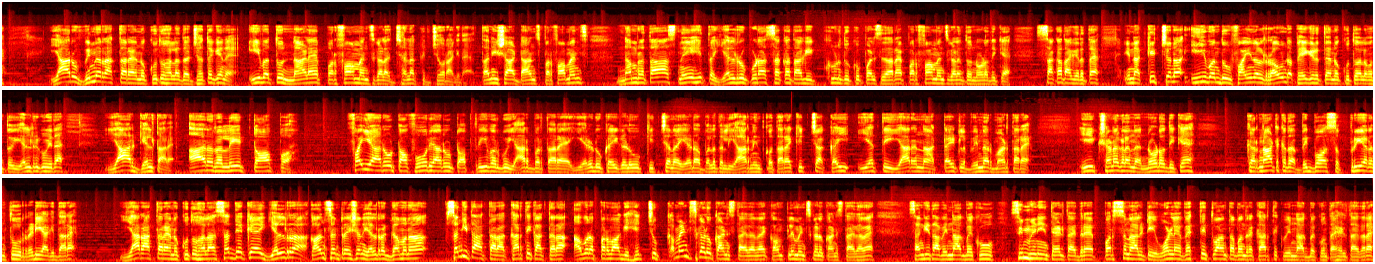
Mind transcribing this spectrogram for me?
ಯಾರು ವಿನ್ನರ್ ಆಗ್ತಾರೆ ಅನ್ನೋ ಕುತೂಹಲದ ಜೊತೆಗೇನೆ ಇವತ್ತು ನಾಳೆ ಪರ್ಫಾರ್ಮೆನ್ಸ್ಗಳ ಝಲಕ್ ಜೋರಾಗಿದೆ. ತನಿಷಾ ಡಾನ್ಸ್ ಪರ್ಫಾರ್ಮೆನ್ಸ್ ನಮ್ರತಾ, ಸ್ನೇಹಿತ ಎಲ್ಲರೂ ಕೂಡ ಸಖತ್ತಾಗಿ ಕುಣಿದು ಕುಪ್ಪಳಿಸಿದ್ದಾರೆ. ಪರ್ಫಾರ್ಮೆನ್ಸ್ಗಳಂತೂ ನೋಡೋದಕ್ಕೆ ಸಖತ್ತಾಗಿರುತ್ತೆ. ಇನ್ನು ಕಿಚ್ಚನ ಈ ಒಂದು ಫೈನಲ್ ರೌಂಡ್ ಅಪ್ ಹೇಗಿರುತ್ತೆ ಅನ್ನೋ ಕುತೂಹಲವಂತೂ ಎಲ್ರಿಗೂ ಇದೆ. ಯಾರು ಗೆಲ್ತಾರೆ? ಆರರಲ್ಲಿ ಟಾಪ್ ಫೈ ಯಾರು, ಟಾಪ್ ಫೋರ್ ಯಾರು, ಟಾಪ್ ತ್ರೀವರೆಗೂ ಯಾರು ಬರ್ತಾರೆ? ಎರಡು ಕೈಗಳು ಕಿಚ್ಚನ ಎಡ ಬಲದಲ್ಲಿ ಯಾರು ನಿಂತ್ಕೋತಾರೆ? ಕಿಚ್ಚ ಕೈ ಎತ್ತಿ ಯಾರನ್ನ ಟೈಟ್ಲ್ ವಿನ್ನರ್ ಮಾಡ್ತಾರೆ? ಈ ಕ್ಷಣಗಳನ್ನು ನೋಡೋದಕ್ಕೆ ಕರ್ನಾಟಕದ ಬಿಗ್ ಬಾಸ್ ಪ್ರಿಯರಂತೂ ರೆಡಿಯಾಗಿದ್ದಾರೆ. ಯಾರಾಗ್ತಾರೆ ಅನ್ನೋ ಕುತೂಹಲ ಸದ್ಯಕ್ಕೆ ಎಲ್ಲರ ಕಾನ್ಸಂಟ್ರೇಷನ್ ಎಲ್ಲರ ಗಮನ ಸಂಗೀತ ಆಗ್ತಾರ, ಕಾರ್ತಿಕ್ ಆಗ್ತಾರ, ಅವರ ಪರವಾಗಿ ಹೆಚ್ಚು ಕಮೆಂಟ್ಸ್ಗಳು ಕಾಣಿಸ್ತಾ ಇದ್ದಾವೆ ಕಾಂಪ್ಲಿಮೆಂಟ್ಸ್ಗಳು ಕಾಣಿಸ್ತಾ ಇದ್ದಾವೆ ಸಂಗೀತ ವಿನ್ ಆಗಬೇಕು. ಸಿಂಹಿಣಿ ಅಂತ ಹೇಳ್ತಾ ಇದ್ದರೆ ಪರ್ಸನಾಲಿಟಿ, ಒಳ್ಳೆ ವ್ಯಕ್ತಿತ್ವ ಅಂತ ಬಂದರೆ ಕಾರ್ತಿಕ್ ವಿನ್ ಆಗಬೇಕು ಅಂತ ಹೇಳ್ತಾ ಇದ್ದಾರೆ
